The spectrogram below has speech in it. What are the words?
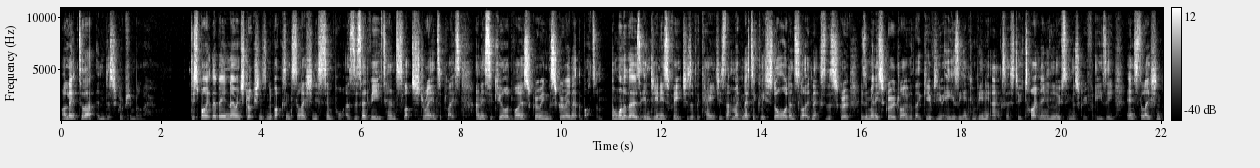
I'll link to that in the description below. Despite there being no instructions in the box installation is simple as the ZV-E10 slots straight into place and is secured via screwing the screw in at the bottom. And one of those ingenious features of the cage is that magnetically stored and slotted next to the screw is a mini screwdriver that gives you easy and convenient access to tightening and loosening the screw for easy installation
